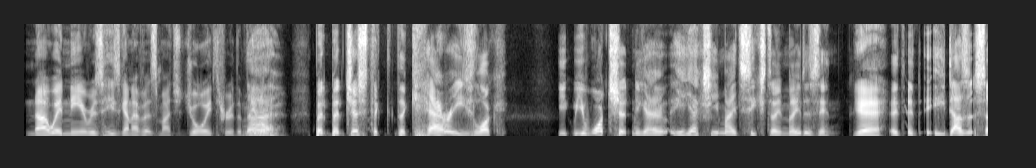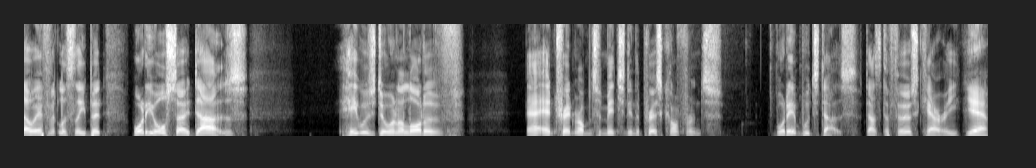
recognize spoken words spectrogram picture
nowhere near as he's going to have as much joy through the middle. No, but but just the the carries, like you, you watch it and you go, he actually made 16 metres then. Yeah, It, it, he does it so effortlessly. But what he also does, he was doing a lot of, and Trent Robinson mentioned in the press conference, what Edwards does, does the first carry, yeah,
